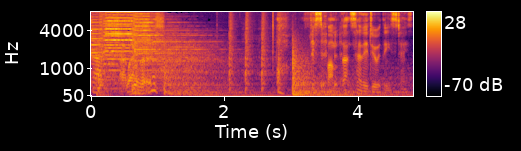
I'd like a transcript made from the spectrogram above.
that? Oh, fist bump. That's how they do it these days.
